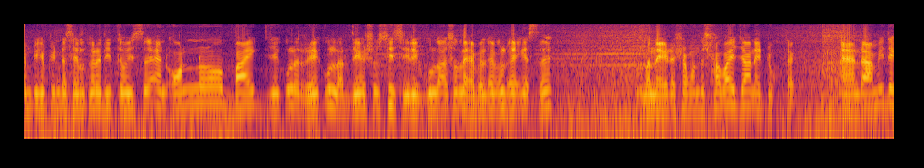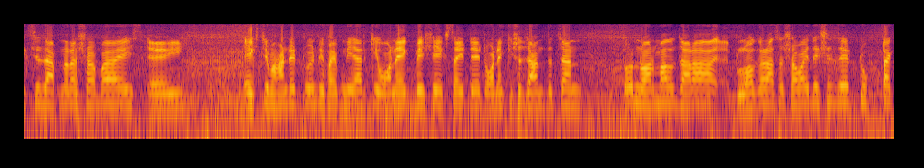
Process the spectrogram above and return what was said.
এমটি ফিফটিনটা সেল করে দিতে হয়েছে। অ্যান্ড অন্য বাইক যেগুলো রেগুলার দেড়শো সিসি এগুলো আসলে অ্যাভেলেবেল হয়ে গেছে। মানে এটা সম্বন্ধে সবাই জানে টুকটাক। অ্যান্ড আমি দেখছি যে আপনারা সবাই এই এক্সট্রিম হান্ড্রেড টোয়েন্টি ফাইভ নিয়ে আর কি অনেক বেশি এক্সাইটেড অনেক কিছু জানতে চান। তো নর্মাল যারা ব্লগার আছে, সবাই দেখছি যে টুকটাক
